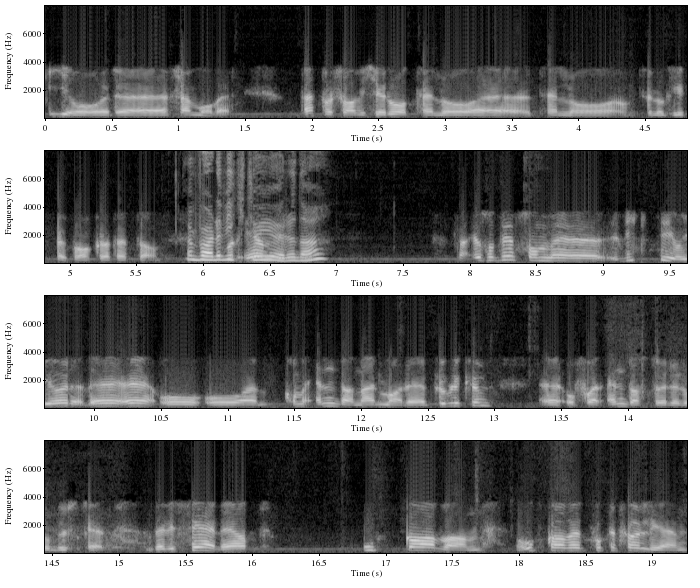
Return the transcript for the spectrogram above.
tiår eh, fremover. Derfor har vi ikke råd til å, til, å, til å, glippe på akkurat dette. Hva er det viktig å gjøre da? Nei, altså det som er viktig å gjøre, det er å, å komme enda nærmere publikum. Eh, og få en enda større robusthet. Det vi ser, er at oppgavene oppgaveporteføljen,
